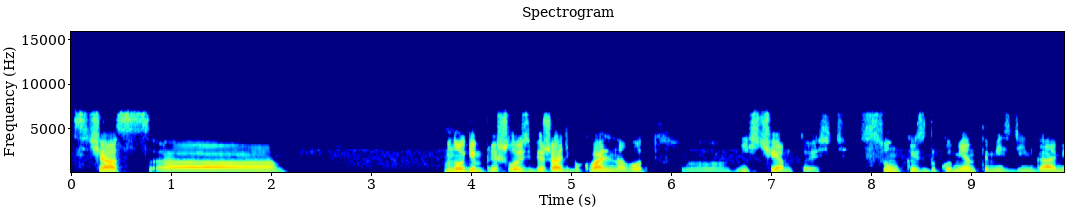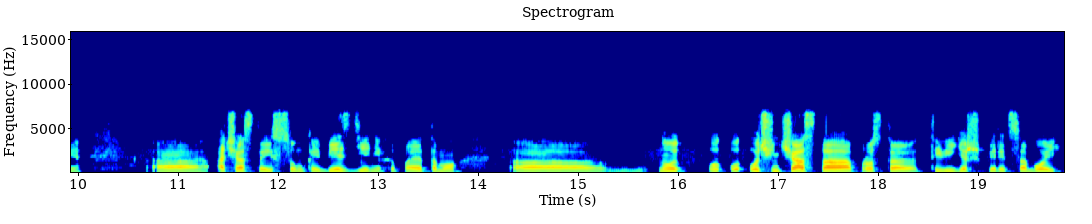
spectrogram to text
Сейчас а, многим пришлось бежать буквально вот э, ни с чем, то есть с сумкой, с документами, с деньгами, а, часто и с сумкой без денег, и поэтому ну, очень часто просто ты видишь перед собой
